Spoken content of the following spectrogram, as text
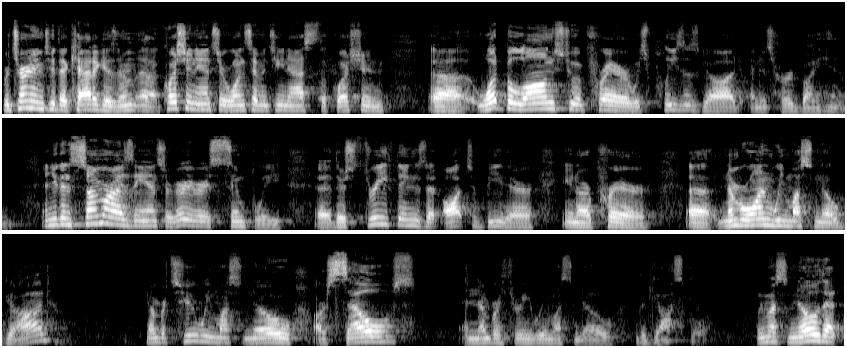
Returning to the Catechism, uh, question answer 117 asks the question uh, What belongs to a prayer which pleases God and is heard by Him? And you can summarize the answer very, very simply. Uh, there's three things that ought to be there in our prayer. Uh, number one, we must know God. Number two, we must know ourselves. And number three, we must know the gospel. We must know that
